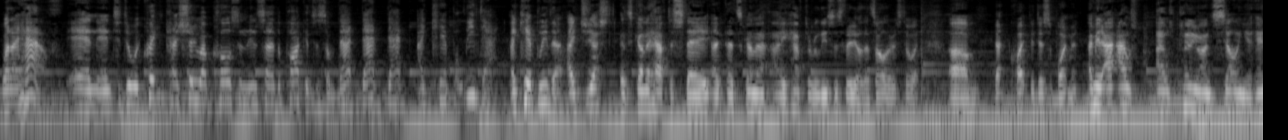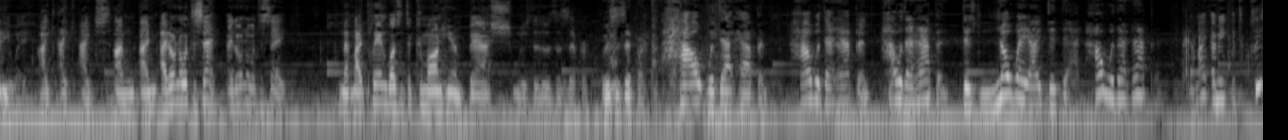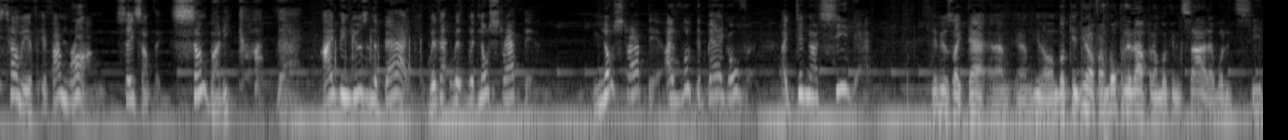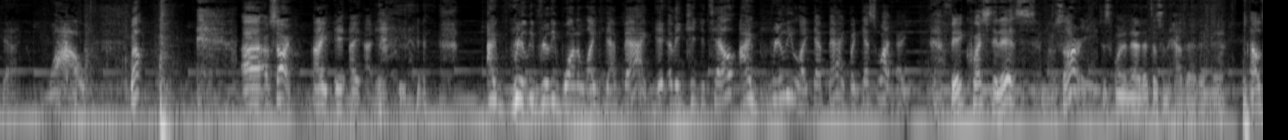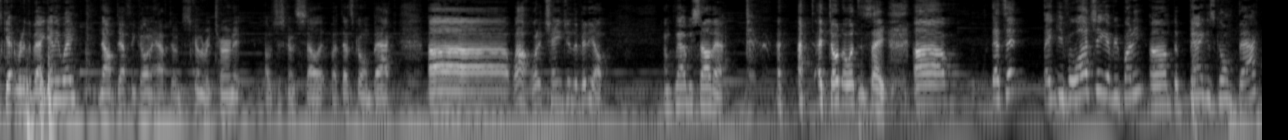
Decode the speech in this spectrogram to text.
what I have and and to do it quick and kind of show you up close and inside the pockets and stuff. That that that I can't believe that. I can't believe that. I just it's gonna have to stay. It's gonna I have to release this video. That's all there is to it. Um, that quite the disappointment. I mean, I, I was I was planning on selling it anyway. I I I just, I'm I'm I don't know what to say. I don't know what to say. My plan wasn't to come on here and bash. Where's the, where's the zipper? Where's the zipper? How would that happen? How would that happen? How would that happen? There's no way I did that. How would that happen? Am I, I mean, please tell me if, if I'm wrong, say something. Somebody cut that. I've been using the bag with that, with, with no strap there. No strap there. I looked the bag over. I did not see that. Maybe it was like that, and I'm, and I'm, you know, I'm looking, you know, if I'm opening it up and I'm looking inside, I wouldn't see that. Wow. Well, uh, I'm sorry. I, I, I, I really, really want to like that bag. I mean, can you tell? I really like that bag, but guess what? I, VanQuest it is. I'm sorry. Just wanted to know that doesn't have that in there. I was getting rid of the bag anyway. Now I'm definitely going to have to. I'm just going to return it. I was just to sell it, but that's going back. Uh, wow, what a change in the video. I'm glad we saw that. I, I, don't know what to say. Um, that's it. Thank you for watching, everybody. Um, the bag is going back.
